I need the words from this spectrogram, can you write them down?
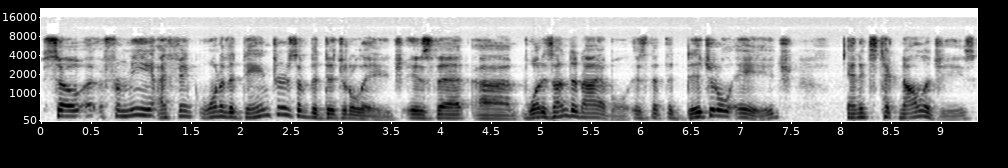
so, uh, for me, I think one of the dangers of the digital age is that uh, what is undeniable is that the digital age and its technologies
